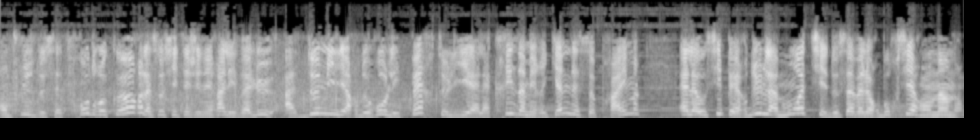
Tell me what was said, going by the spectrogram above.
En plus de cette fraude record, la Société Générale évalue à 2 milliards d'euros les pertes liées à la crise américaine des subprimes. Elle a aussi perdu la moitié de sa valeur boursière en un an.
